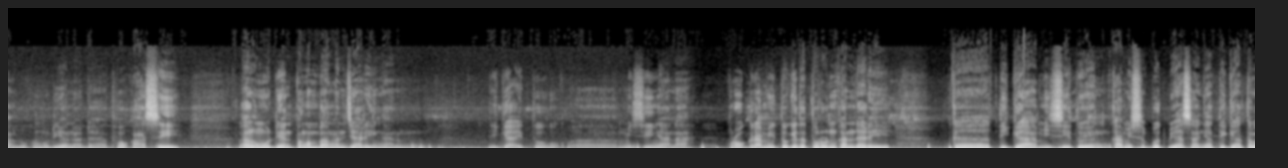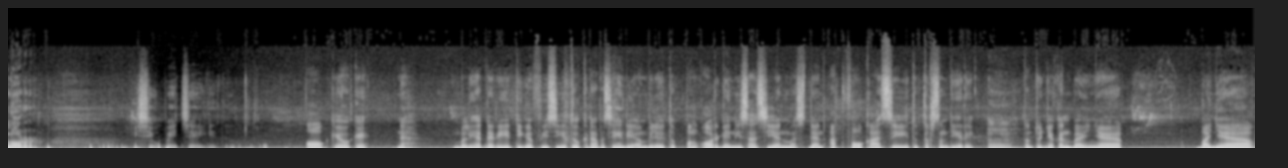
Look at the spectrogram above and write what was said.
lalu kemudian ada advokasi, lalu kemudian pengembangan jaringan. Tiga itu uh, misinya. Nah, program itu kita turunkan dari ketiga misi itu yang kami sebut biasanya tiga telur misi UPC gitu. Oke oke. Nah melihat dari tiga visi itu kenapa sih yang diambil itu pengorganisasian mas dan advokasi itu tersendiri hmm. tentunya kan banyak banyak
